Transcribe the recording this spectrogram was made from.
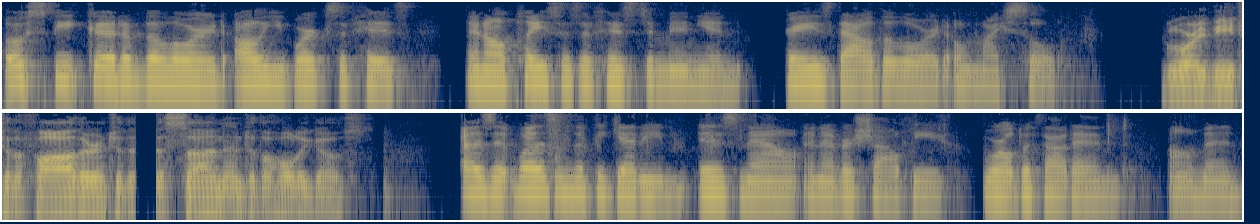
O speak good of the Lord, all ye works of his, and all places of his dominion. Praise thou the Lord, O my soul. Glory be to the Father, and to the Son, and to the Holy Ghost. As it was in the beginning, is now, and ever shall be, world without end. Amen.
